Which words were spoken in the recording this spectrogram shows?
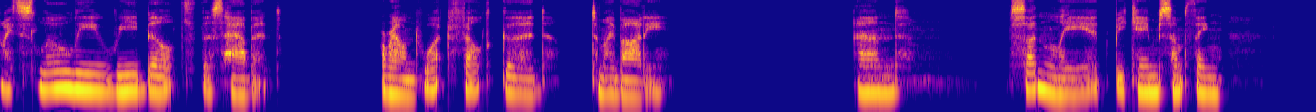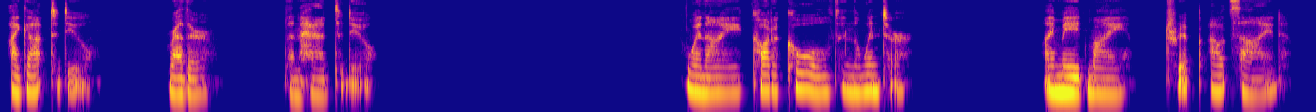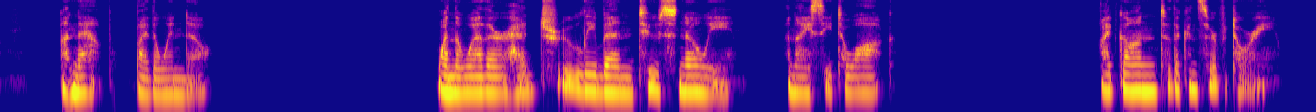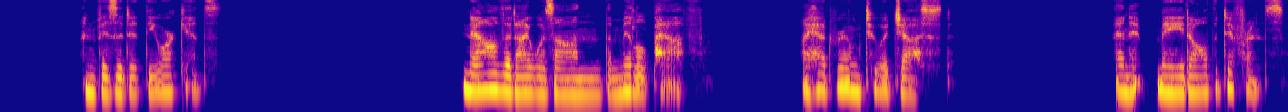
I slowly rebuilt this habit around what felt good to my body. And suddenly it became something I got to do rather than had to do. when I caught a cold in the winter. I made my trip outside a nap by the window. When the weather had truly been too snowy and icy to walk, I'd gone to the conservatory and visited the orchids. Now that I was on the middle path, I had room to adjust and it made all the difference.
